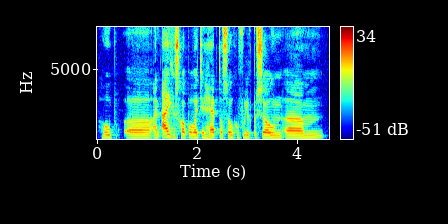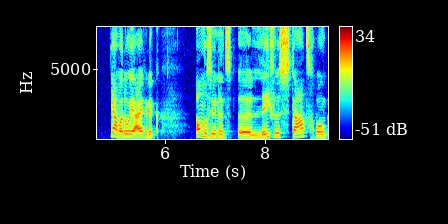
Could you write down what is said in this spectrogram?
hoop aan eigenschappen wat je hebt als hooggevoelig persoon. Um, ja, waardoor je eigenlijk anders in het leven staat. Gewoon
